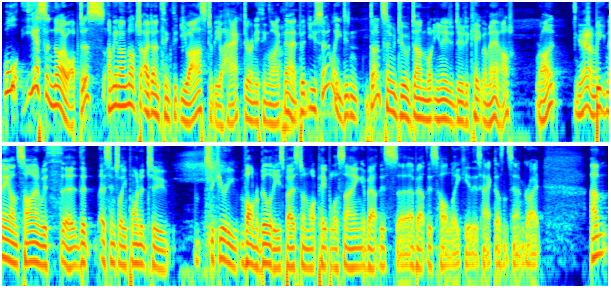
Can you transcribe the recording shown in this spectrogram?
Well, yes and no, Optus. I mean, I'm not. I don't think that you asked to be hacked or anything like that, but you certainly didn't. Don't seem to have done what you need to do to keep them out, right? Yeah. Big neon sign with uh, that essentially pointed to security vulnerabilities based on what people are saying about this uh, about this whole leak here. This hack doesn't sound great. Um,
